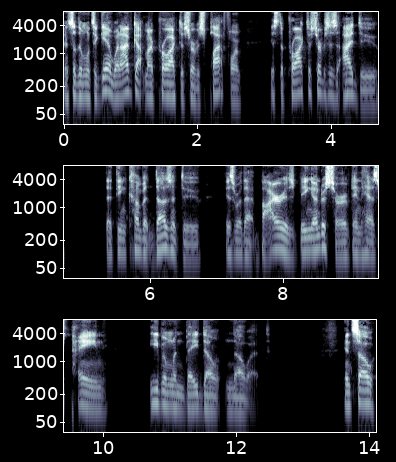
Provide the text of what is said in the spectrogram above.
And so then once again, when I've got my proactive service platform, it's the proactive services I do that the incumbent doesn't do is where that buyer is being underserved and has pain even when they don't know it. And so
